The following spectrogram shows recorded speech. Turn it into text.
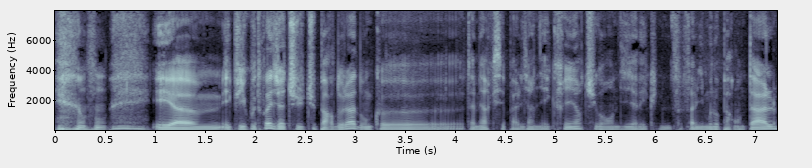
et, euh, et puis écoute, ouais, déjà tu, tu pars de là, donc ta mère qui sait pas lire ni écrire, tu grandis avec une famille monoparentale,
